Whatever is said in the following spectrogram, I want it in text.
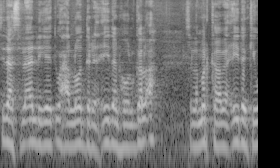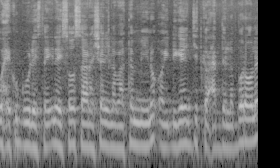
sidaas la-alligeed waxaa loo diray ciidan howlgal ah isla markaaba ciidankii waxay ku guuleystay inay soo saaraan shan iyo labaatan miino oo ay dhigeen jidka cabdilla baroole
